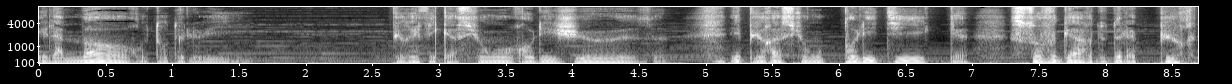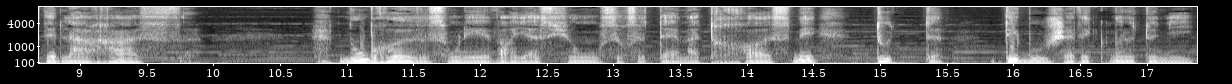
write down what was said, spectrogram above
et la mort autour de lui. Purification religieuse, épuration politique, sauvegarde de la pureté de la race. Nombreuses sont les variations sur ce thème atroce, mais toutes débouchent avec monotonie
